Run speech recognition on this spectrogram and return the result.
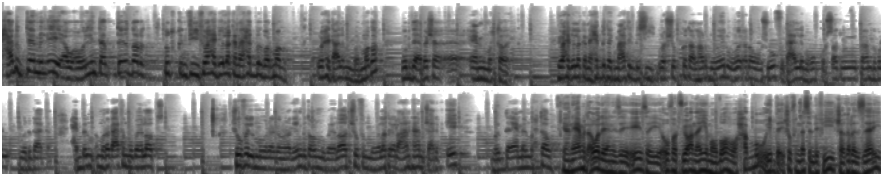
حابب تعمل إيه؟ أو أو اللي أنت تقدر تتقن فيه. في واحد يقول لك أنا أحب البرمجة. روح اتعلم البرمجة وابدأ يا باشا آه، اعمل محتواك في واحد يقول لك أنا أحب تجميعات ال PC روح شوف قطع ال hardware واقرأ وشوف وتعلم وخد كورسات والكلام ده كله وارجع. أحب مراجعات الموبايلات. شوف المراجع- المراجعين بتوع الموبايلات شوف الموبايلات اقرأ عنها مش عارف إيه ويبدا يعمل محتوى. يعني يعمل أول يعني زي إيه؟ زي overview عن أي موضوع هو حبه ويبدأ يشوف الناس اللي فيه شغالة إزاي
